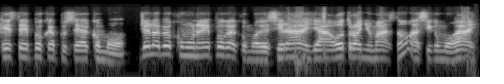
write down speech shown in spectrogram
que esta época pues sea como, yo la veo como una época como decir, ay, ya otro año más, ¿no? Así como, ay,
